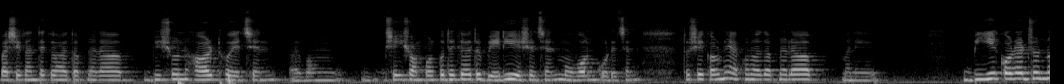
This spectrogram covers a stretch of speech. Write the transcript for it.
বা সেখান থেকে হয়তো আপনারা ভীষণ হার্ট হয়েছেন এবং সেই সম্পর্ক থেকে হয়তো বেরিয়ে এসেছেন মুভ অন করেছেন। তো সে কারণে এখন হয়তো আপনারা মানে বিয়ে করার জন্য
